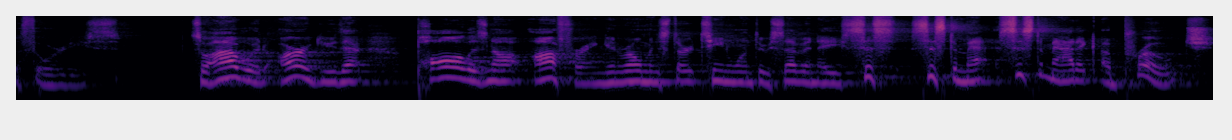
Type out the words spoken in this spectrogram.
authorities. So I would argue that Paul is not offering in Romans 13, 1 through 7, a systematic approach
